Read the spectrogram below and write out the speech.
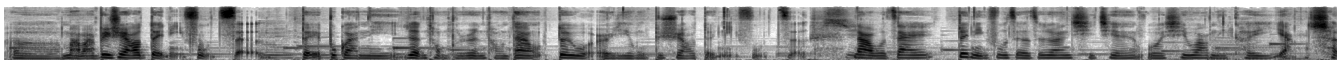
呃，妈妈必须要对你负责，对，不管你认同不认同，但对我而言，我必须要对你负责。那我在对你负责这段期间，我希望你可以养成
